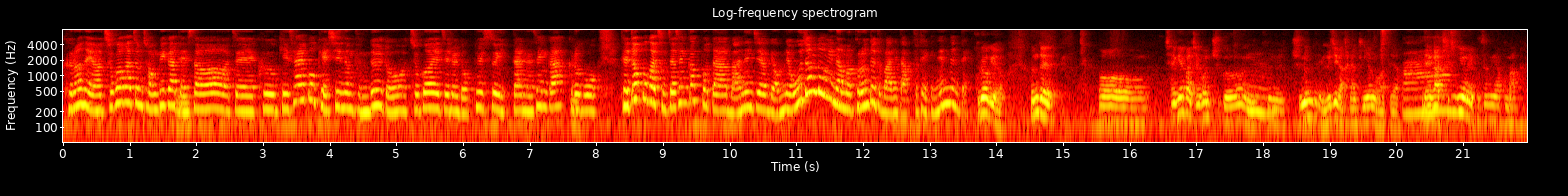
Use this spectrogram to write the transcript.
그러네요. 주거가 좀 정비가 음. 돼서 이제 거기 살고 계시는 분들도 주거의 질을 높일 수 있다는 생각. 그리고 대덕구가 진짜 생각보다 많은 지역이 없네요. 오정동이나 막 그런 데도 많이 낙후되긴 했는데. 그러게요. 그런데 어, 재개발 재건축은 음. 그 주민들의 의지가 가장 중요한 것 같아요. 아. 내가 추진위원회 구성해갖고 막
